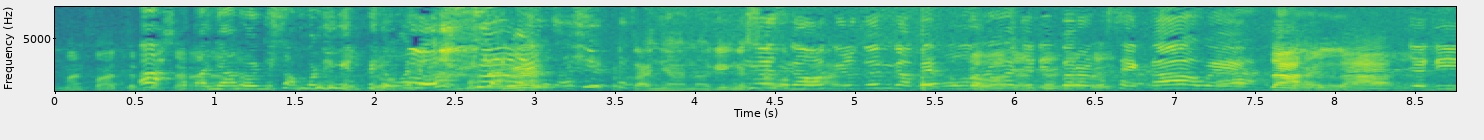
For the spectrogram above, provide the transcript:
manfaat Ah, terbesar. pertanyaan lo bisa mending gitu. pertanyaan lagi Nggak ngesalah segala kilkan kabeh pokoknya mah jadi bareng seka we. Tah eta. Jadi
